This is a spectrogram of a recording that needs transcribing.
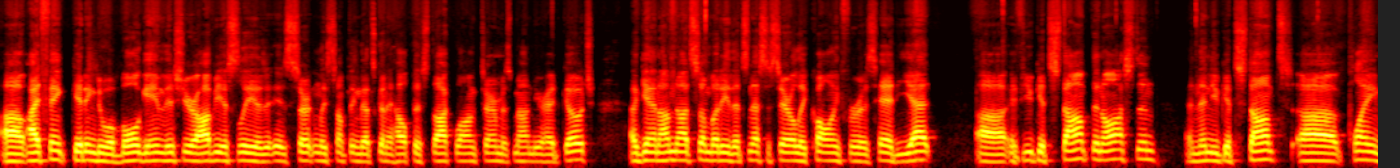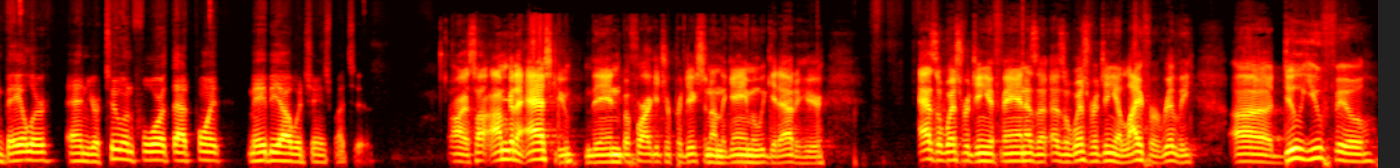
Uh, I think getting to a bowl game this year, obviously, is, is certainly something that's going to help his stock long term as Mountaineer head coach. Again, I'm not somebody that's necessarily calling for his head yet. Uh, if you get stomped in Austin and then you get stomped uh, playing Baylor and you're two and four at that point, maybe I would change my two. All right, so I'm going to ask you then before I get your prediction on the game and we get out of here as a West Virginia fan, as a as a West Virginia lifer, really, uh, do you feel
